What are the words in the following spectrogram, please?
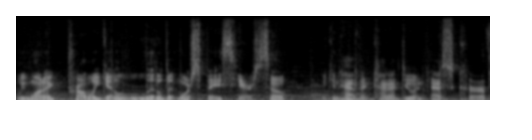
we want to probably get a little bit more space here, so we can have it kind of do an S curve.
